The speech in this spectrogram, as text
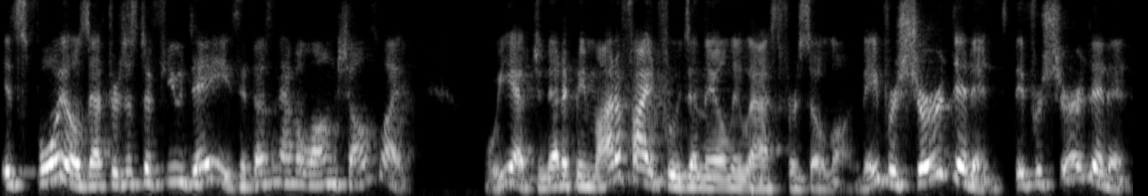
It spoils after just a few days. It doesn't have a long shelf life. We have genetically modified foods and they only last for so long. They for sure didn't. They for sure didn't.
